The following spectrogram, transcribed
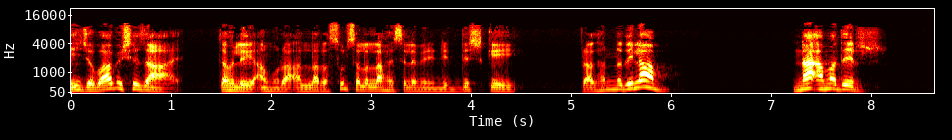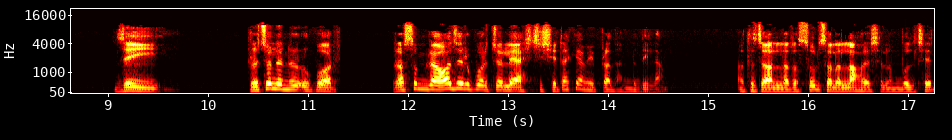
এই জবাব এসে যায়, তাহলে আমরা আল্লাহ রসুল সাল্লামের নির্দেশকে প্রাধান্য দিলাম। না আমাদের যেই প্রচলনের উপর রসম রেওয়াজের উপর চলে আসছি, সেটাকে আমি প্রাধান্য দিলাম। অথচ আল্লাহ রসুল সাল্লাহ সাল্লাম বলছেন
